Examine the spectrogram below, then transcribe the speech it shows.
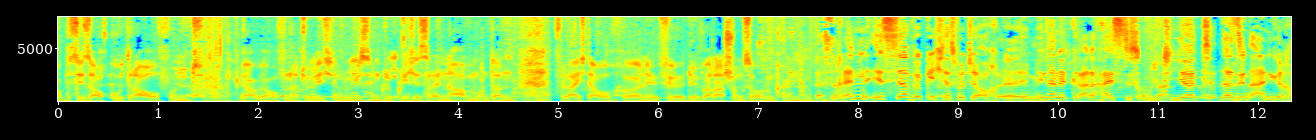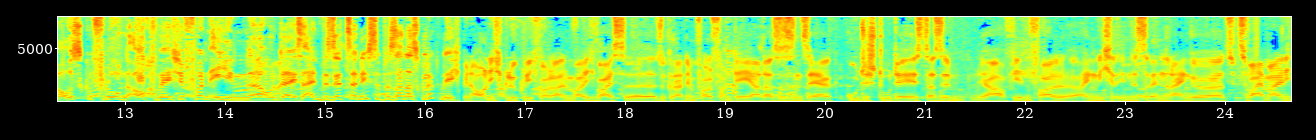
aber sie ist auch gut drauf und ja, wir hoffen natürlich, dass wir ein bisschen glückliches Rennen haben und dann vielleicht auch äh, für eine Überraschung sorgen können. Das Rennen ist ja wirklich, das wird ja auch äh, im Internet gerade heiß diskutiert. Da sind einige rausgeflogen, auch welche von Ihnen. Ne? Und da ist ein Besitzer nicht so besonders glücklich. Ich bin auch nicht glücklich, vor allem, weil ich weiß, äh, also gerade im Fall von der, dass es eine sehr gute Studie ist, dass sie ja auf jeden Fall eigentlich in das Rennen reingehört. Zweimal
